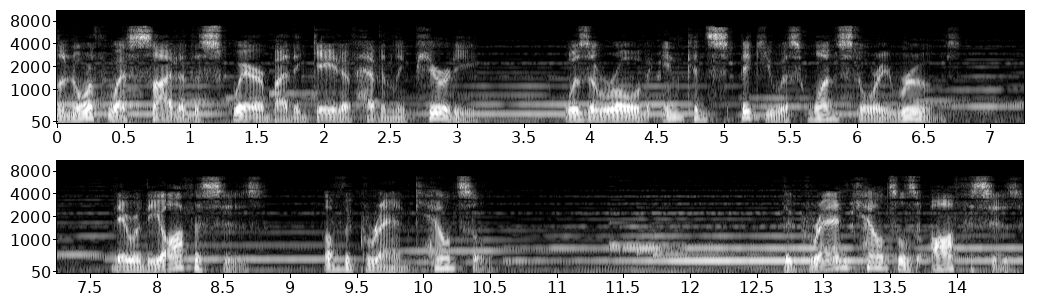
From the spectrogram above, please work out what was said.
The northwest side of the square by the Gate of Heavenly Purity was a row of inconspicuous one-story rooms. They were the offices of the Grand Council. The Grand Council's offices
